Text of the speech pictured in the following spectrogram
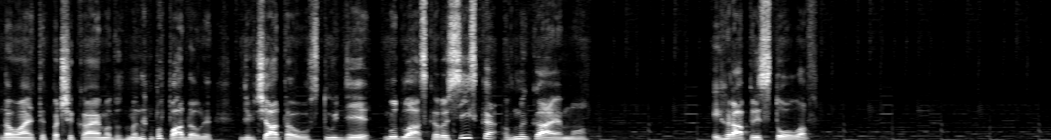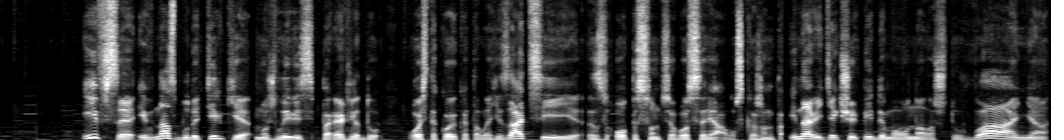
Давайте почекаємо. Тут в мене попадали дівчата у студії. Будь ласка, російська, вмикаємо Ігра престолів. І все. І в нас буде тільки можливість перегляду ось такої каталогізації з описом цього серіалу, скажімо так. І навіть якщо підемо у налаштування,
